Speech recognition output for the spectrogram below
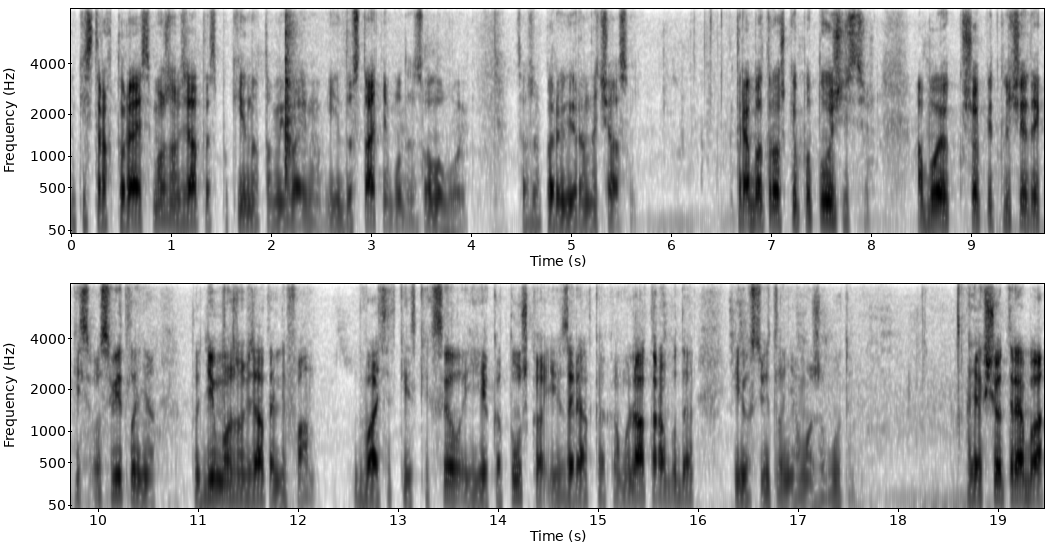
якийсь тракторець, можна взяти спокійно там і вейму, і достатньо буде з головою. Це вже перевірено часом. Треба трошки потужніше. Або якщо підключити якесь освітлення, тоді можна взяти ліфан. 20 кінських сил, і є катушка, і зарядка акумулятора буде, і освітлення може бути. А якщо треба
